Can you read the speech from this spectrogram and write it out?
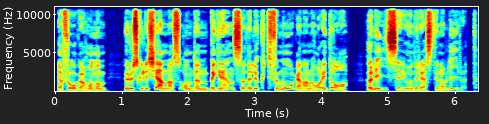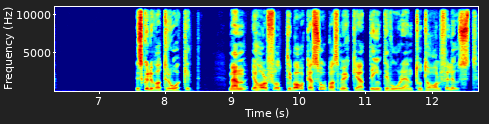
Jag frågar honom hur det skulle kännas om den begränsade luktförmågan han har idag höll i sig under resten av livet. Det skulle vara tråkigt, men jag har fått tillbaka så pass mycket att det inte vore en total förlust.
